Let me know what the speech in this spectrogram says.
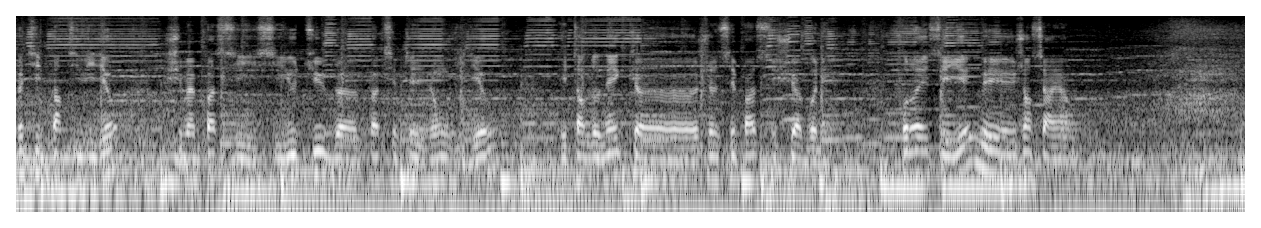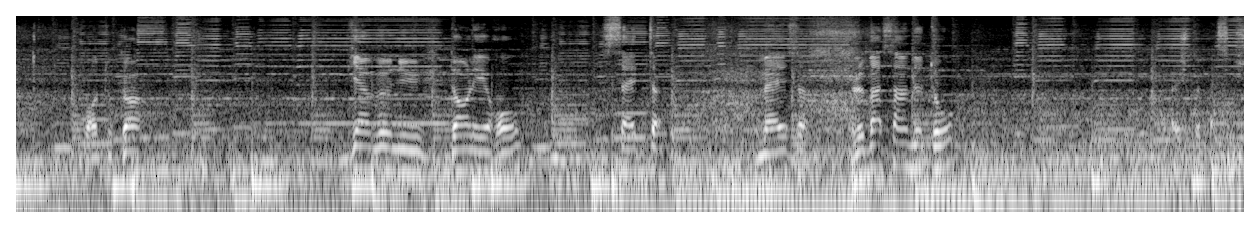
petites parties vidéo, je sais même pas si, YouTube peut accepter des longues vidéos, étant donné que je ne sais pas si je suis abonné. Faudrait essayer, mais j'en sais rien. Bon, en tout cas, bienvenue dans l'Hérault, 7, Metz, le bassin de. Ouais, je peux passer.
